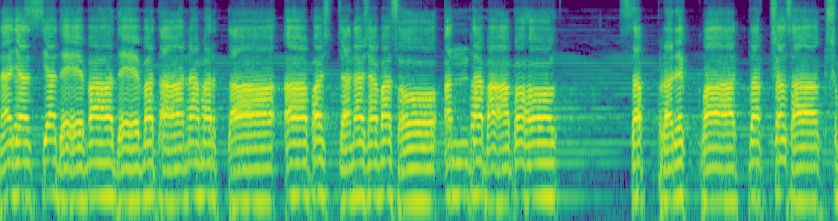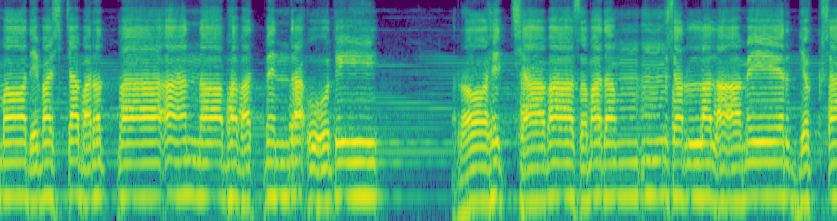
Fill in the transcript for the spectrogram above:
न यस्य देवा देवता न मर्ता आपश्च न शवसो अन्धमापः स प्ररिक्वा त्वक्षसाक्ष्मो दिवश्च मरुत्वा न भवत्विन्द्र ऊती रोहिच्छा वा सुमदम् शर्ललामेर्द्युक्षा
